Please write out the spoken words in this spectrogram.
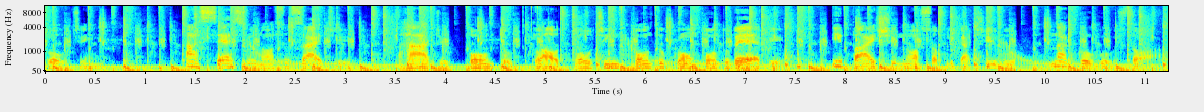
Coaching. Acesse o nosso site radio.cloudcoaching.com.br e baixe nosso aplicativo na Google Store.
